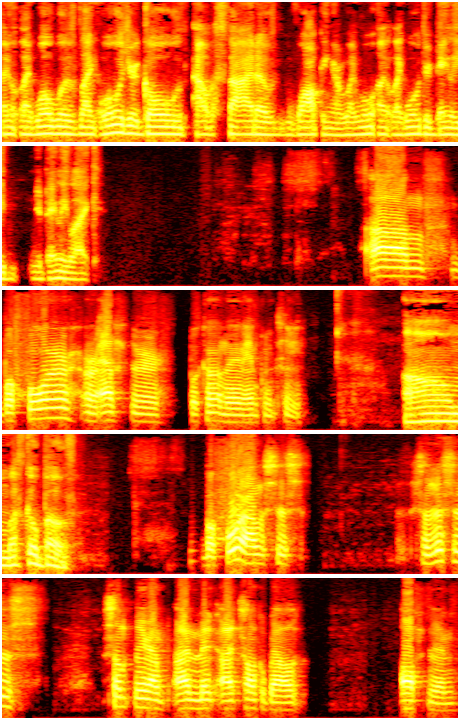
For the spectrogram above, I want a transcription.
like like what was like what was your goals outside of walking or like what like what was your daily your daily like? Um, before or after becoming an amputee? Um, let's go both. Before I was just so this is something I I, I talk about often.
